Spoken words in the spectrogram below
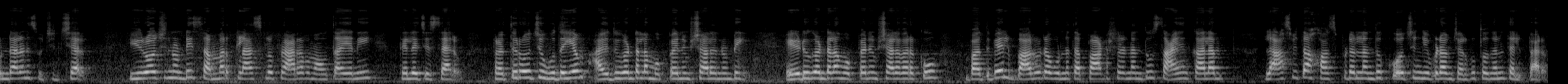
ఉండాలని సూచించారు. ఈ రోజు నుండి సమ్మర్ క్లాసులు ప్రారంభమవుతాయని తెలియజేశారు. ప్రతిరోజు ఉదయం ఐదు గంటల ముప్పై నిమిషాల నుండి ఏడు గంటల ముప్పై నిమిషాల వరకు బద్వేల్ బాలుర ఉన్నత పాఠశాల నందు సాయంకాలం లాస్విత హాస్పిటల్ నందు కోచింగ్ ఇవ్వడం జరుగుతుందని తెలిపారు.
